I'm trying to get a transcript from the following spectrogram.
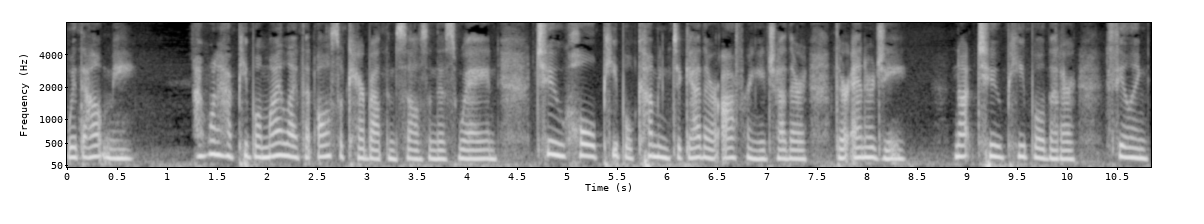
without me. I want to have people in my life that also care about themselves in this way, and two whole people coming together, offering each other their energy, not two people that are feeling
